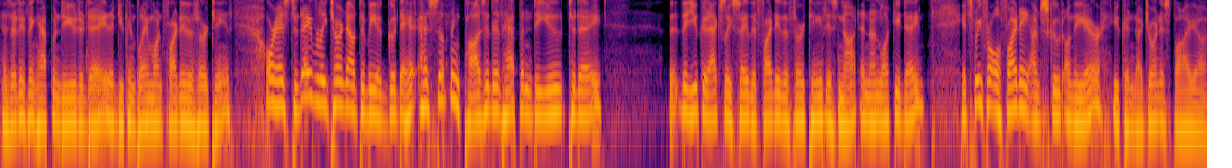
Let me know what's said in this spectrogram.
Has anything happened to you today that you can blame on Friday the 13th? Or has today really turned out to be a good day? Has something positive happened to you today? That you could actually say that Friday the 13th is not an unlucky day? It's Free for All Friday. I'm Scoot on the air. You can uh, join us by uh,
